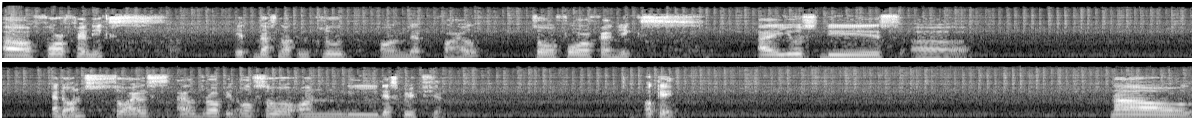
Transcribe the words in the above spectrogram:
uh, for Fenix it does not include on that file. So for Fenix I use this uh, add-ons. So I'll I'll drop it also on the description. Okay now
